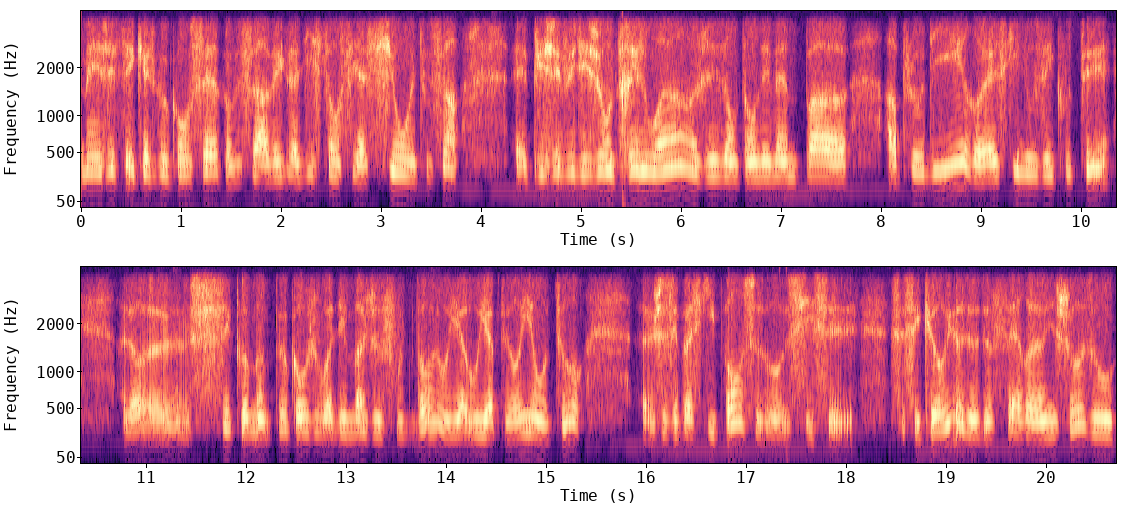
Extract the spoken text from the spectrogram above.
mais j'ai fait quelques concerts comme ça avec la distanciation et tout ça. Et puis j'ai vu des gens très loin, je les entendais même pas applaudir. Est-ce qu'ils nous écoutaient? Alors euh, c'est comme un peu quand je vois des matchs de football où il y a plus rien autour. Euh, je sais pas ce qu'ils pensent aussi. C'est curieux de, faire une chose où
